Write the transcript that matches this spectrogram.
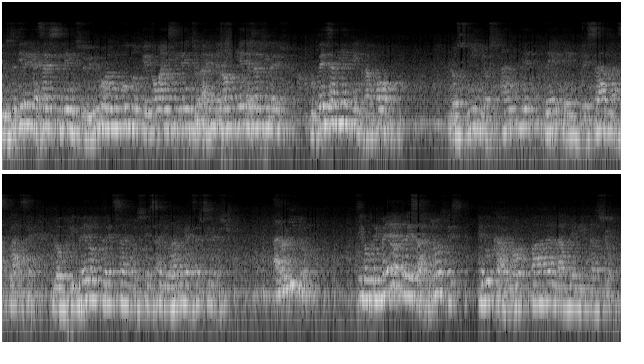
Y usted tiene que hacer silencio. Vivimos en un mundo que no hay silencio. La gente no quiere hacer silencio. Ustedes sabían que en Japón los niños antes de empezar las clases, los primeros tres años es ayudarme a hacer silencio. A los niños. Si los primeros tres años es educarlos para la meditación.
